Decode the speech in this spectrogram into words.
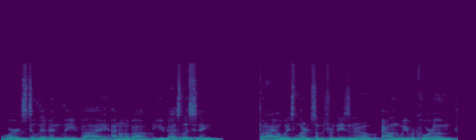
Words to Live and Lead By. I don't know about you guys listening, but I always learn something from these. I know, Alan, we record them,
